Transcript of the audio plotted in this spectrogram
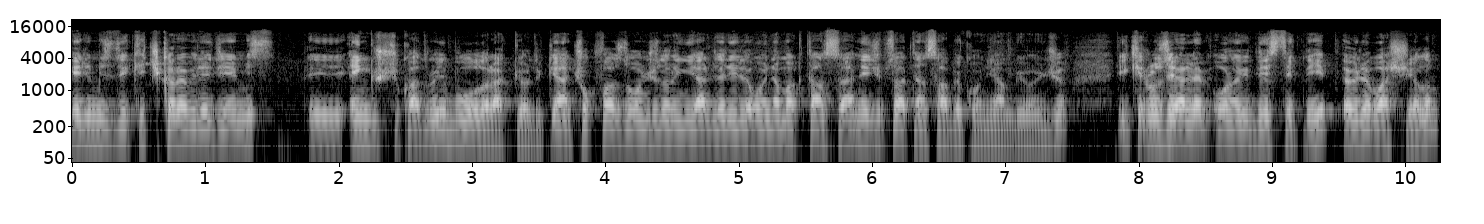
elimizdeki çıkarabileceğimiz e, en güçlü kadroyu bu olarak gördük. Yani çok fazla oyuncuların yerleriyle oynamaktansa Necip zaten sabek oynayan bir oyuncu. İki Rozier'le orayı destekleyip öyle başlayalım.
